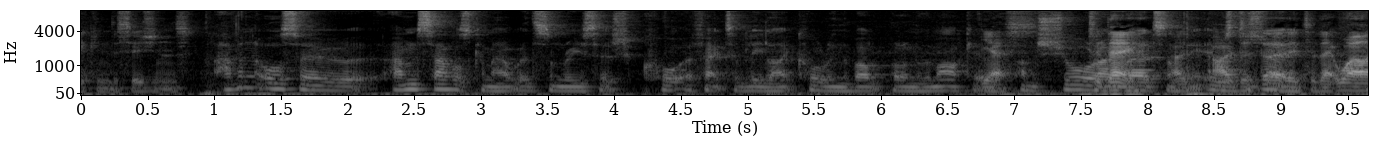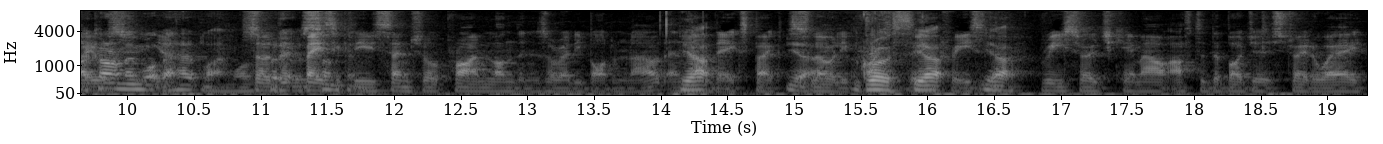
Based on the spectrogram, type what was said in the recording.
taking decisions. Haven't also haven't Savills come out with some research call, effectively like calling the bottom, bottom of the market? Yes. I'm sure today, I read something. it I, was I just today. read it today. Well, I it can't was- remember what yeah. the headline was. So but that it was basically, something- central prime London is already bottomed out, and Yeah. now they expect Yeah. slowly growth. to Yeah, increase. yeah, research came out after the budget straight away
